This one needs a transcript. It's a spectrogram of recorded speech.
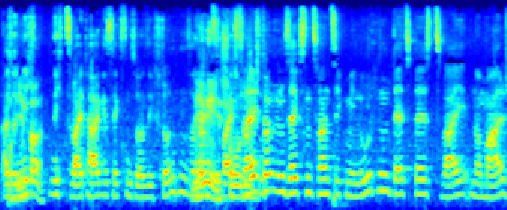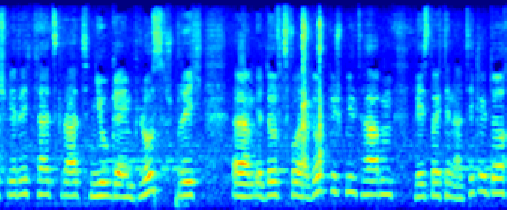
Also nicht, Fall. nicht zwei Tage 26 Stunden, sondern Nee, nee, zwei schon. Zwei Stunden. Stunden 26 Minuten, Dead Space 2 Normal Schwierigkeitsgrad, New Game Plus, sprich ähm, ihr dürft es vorher durchgespielt haben, lest euch den Artikel durch.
